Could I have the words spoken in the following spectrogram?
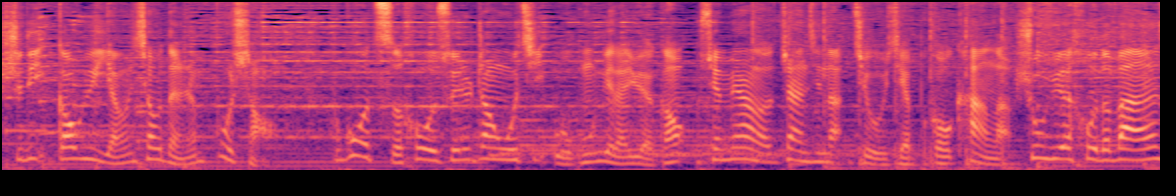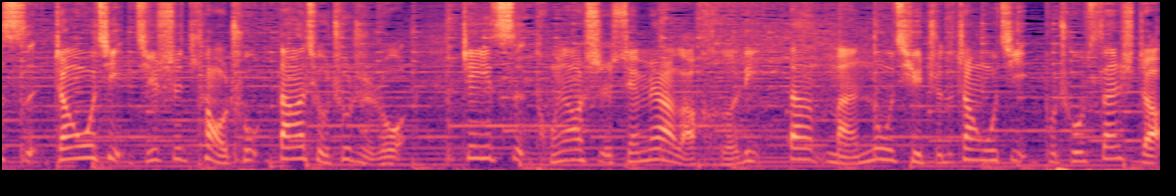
实力高于杨逍等人不少。不过此后随着张无忌武功越来越高，玄冥二老的战绩呢就有些不够看了。数月后的万安寺，张无忌及时跳出搭救周芷若，这一次同样是玄冥二老合力，但满怒气值的张无忌不出三十招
